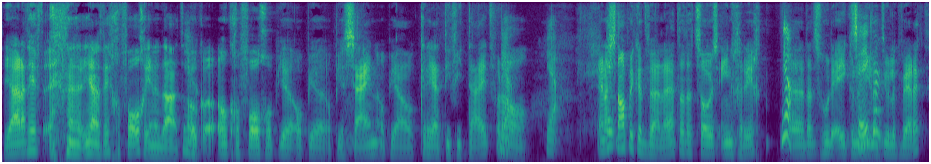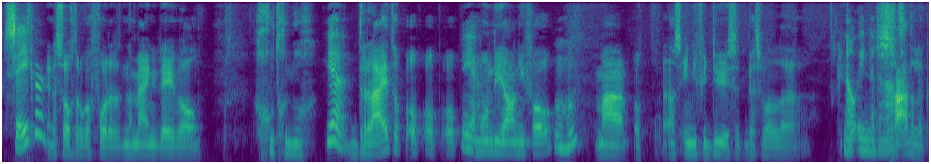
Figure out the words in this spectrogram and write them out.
Ja, dat heeft, ja, dat heeft gevolgen inderdaad. Ja. Ook, ook gevolgen op je, op, je, op je zijn, op jouw creativiteit vooral. Ja, En dan En- snap ik het wel, hè, dat het zo is ingericht. Ja. Eh, dat is hoe de economie Zeker. natuurlijk werkt. zeker. En dat zorgt er ook voor dat het naar mijn idee wel goed genoeg Ja. draait op, op, op, op, Ja. op mondiaal niveau. Mhm. Maar op, als individu is het best wel eh, Nou, inderdaad. schadelijk.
